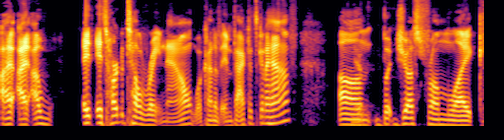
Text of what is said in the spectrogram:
I I, I it, it's hard to tell right now what kind of impact it's going to have, um, but just from like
